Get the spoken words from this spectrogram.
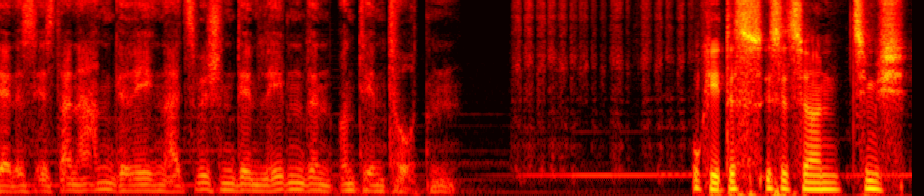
denn es ist eine Angelegenheit zwischen den Lebenden und den Toten. Okay, das ist jetzt ja ein ziemlich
